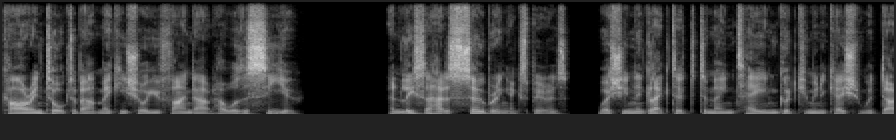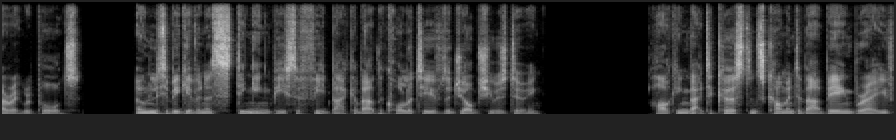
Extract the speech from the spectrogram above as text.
Karin talked about making sure you find out how others see you. And Lisa had a sobering experience where she neglected to maintain good communication with direct reports, only to be given a stinging piece of feedback about the quality of the job she was doing. Harking back to Kirsten's comment about being brave,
